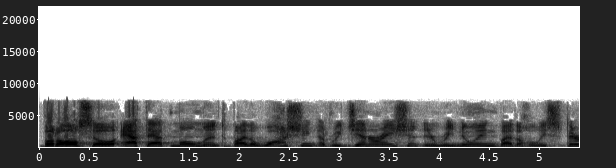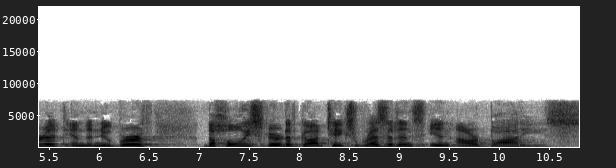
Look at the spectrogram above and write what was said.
but also at that moment, by the washing of regeneration and renewing by the Holy Spirit and the new birth, the Holy Spirit of God takes residence in our bodies.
